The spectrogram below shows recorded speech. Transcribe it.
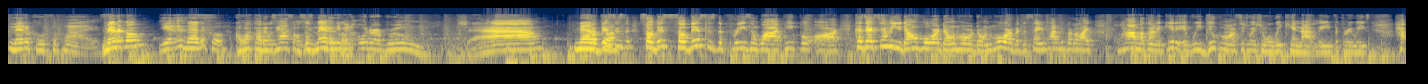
Medical supplies. Medical? Yes. Medical. Oh, I thought it was household. So it's medical. You Can't even order a broom. Child. Medical. So this is so this so this is the reason why people are because they're telling you don't hoard, don't hoard, don't hoard. But at the same time, people are like, well, how am I going to get it if we do go in a situation where we cannot leave for three weeks? How,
